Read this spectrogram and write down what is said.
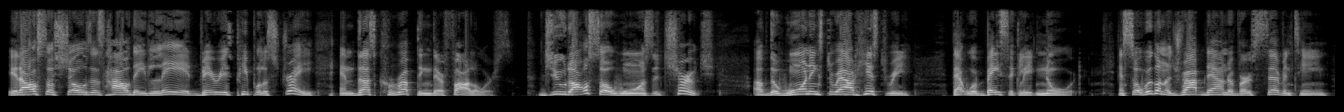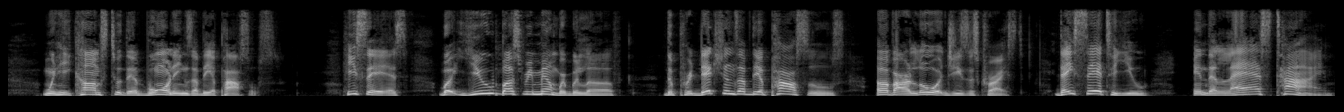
It also shows us how they led various people astray and thus corrupting their followers. Jude also warns the church of the warnings throughout history that were basically ignored. And so we're going to drop down to verse 17 when he comes to the warnings of the apostles. He says, But you must remember, beloved, the predictions of the apostles of our Lord Jesus Christ. They said to you, In the last time,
